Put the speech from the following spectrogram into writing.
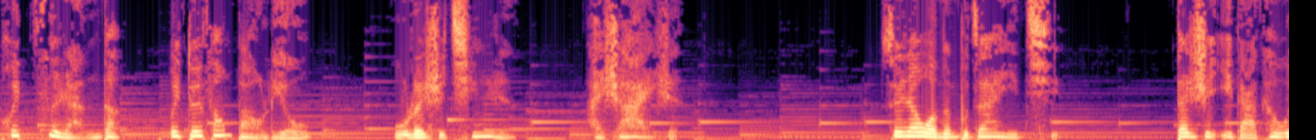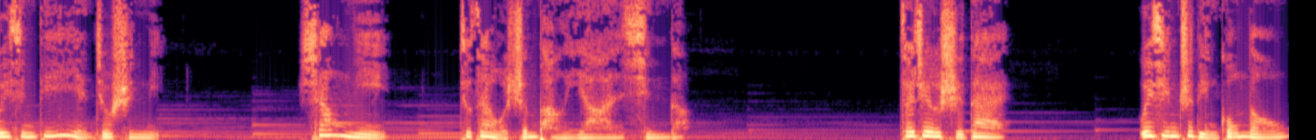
会自然的。为对方保留，无论是亲人，还是爱人。虽然我们不在一起，但是一打开微信，第一眼就是你，像你，就在我身旁一样安心的。在这个时代，微信置顶功能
